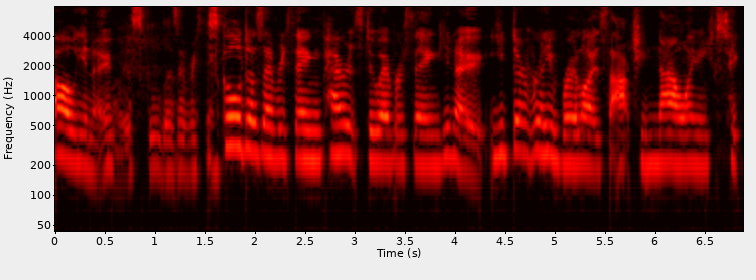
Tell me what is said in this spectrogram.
oh, you know, Oh, the school does everything. school does everything, parents do everything. You know, you don't really realize that actually now I need to take.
